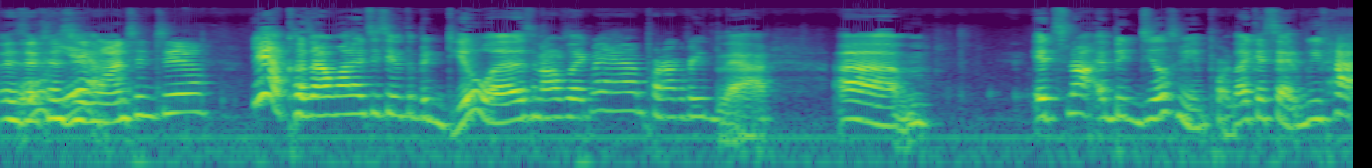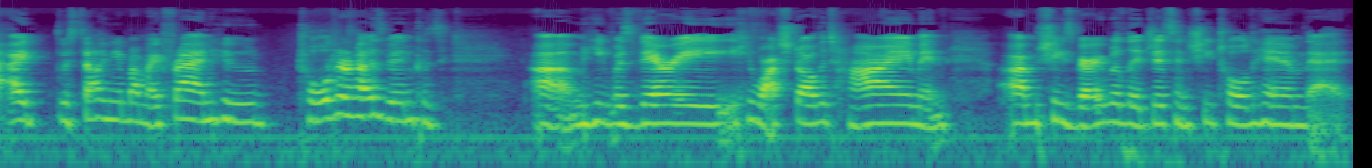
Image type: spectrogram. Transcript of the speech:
Is it Oh, because yeah. you wanted to? Yeah, because I wanted to see what the big deal was, and I was like, man, pornography, blah. Um, it's not a big deal to me. Like I said, we've had. I was telling you about my friend who told her husband because um, he was very he watched all the time, and um, she's very religious, and she told him that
